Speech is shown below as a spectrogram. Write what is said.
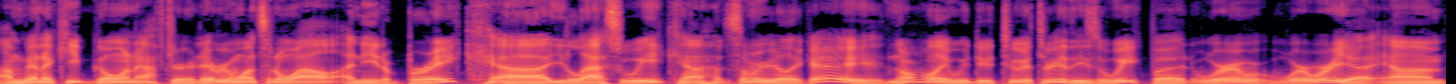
I'm gonna keep going after it. Every once in a while, I need a break. Uh, last week, uh, some of you are like, "Hey, normally we do two or three of these a week, but where where were you?" Um,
